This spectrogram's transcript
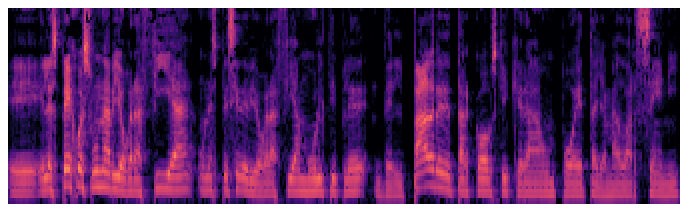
Eh, el espejo es una biografía, una especie de biografía múltiple del padre de Tarkovsky, que era un poeta llamado Arseny,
